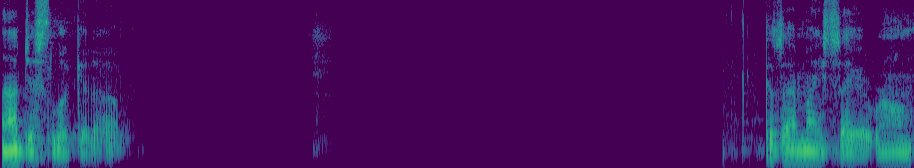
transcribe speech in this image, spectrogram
I'll just look it up. Because I might say it wrong.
